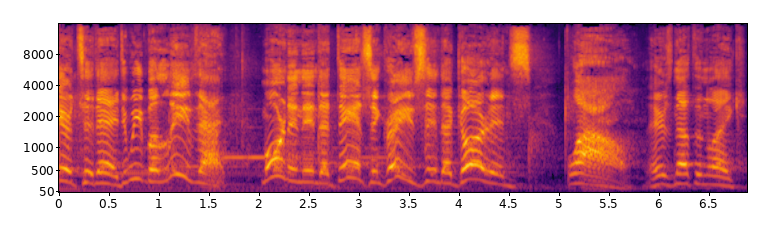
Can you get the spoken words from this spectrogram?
here today. Do we believe that? Mourning into dancing graves in the gardens. Wow, there's nothing like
